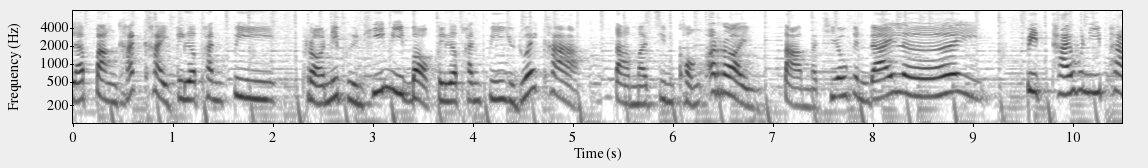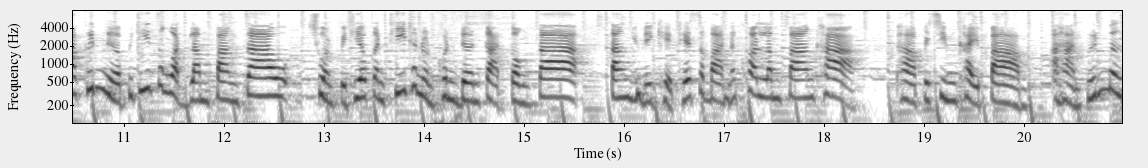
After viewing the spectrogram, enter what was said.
และปังทัดไข่เกลือพันปี เพราะในพื้นที่มีบ่อกเกลือพันปีอยู่ด้วยค่ะ ตามมาชิมของอร่อย ตามมาเที่ยวกันได้เลย ปิดท้ายวันนี้พาขึ้นเหนือไปที่จังหวัดลำปางเจ้า ชวนไปเที่ยวกันที่ถนนคนเดินกาดกองตา ตั้งอยู่ในเขตเทศบาลนครลำปางค่ะ พาไปชิมไข่ปาล์มอาหารพื้นเมือง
